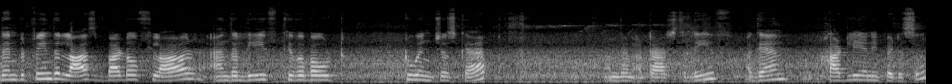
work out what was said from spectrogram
then between the last bud of flower and the leaf give about 2 inches gap. And then attach the leaf. Again hardly any pedicel.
